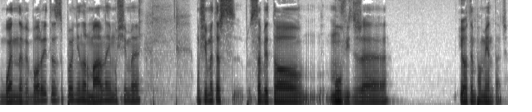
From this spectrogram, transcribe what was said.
błędne wybory i to jest zupełnie normalne i musimy musimy też sobie to mówić, że i o tym pamiętać,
